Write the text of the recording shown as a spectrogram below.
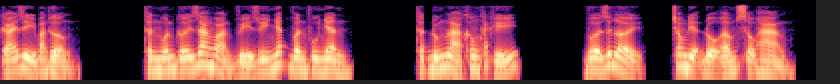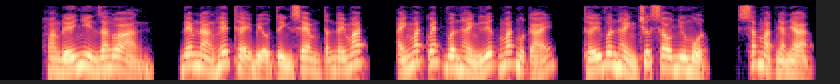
cái gì ban thưởng. Thần muốn cưới Giang Hoản vì duy nhất vân phu nhân. Thật đúng là không khách khí. Vừa dứt lời, trong điện độ ấm sậu hàng. Hoàng đế nhìn Giang Hoản, đem nàng hết thể biểu tình xem tận đáy mắt, ánh mắt quét Vân Hành liếc mắt một cái, thấy Vân Hành trước sau như một, sắc mặt nhàn nhạt, nhạt,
